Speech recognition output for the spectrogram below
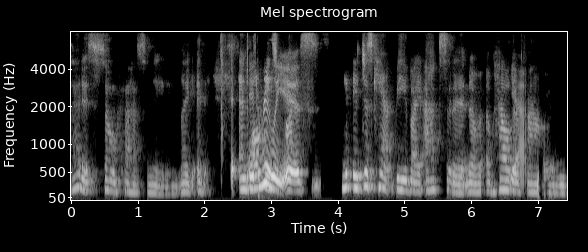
That is so fascinating. Like it, and it really is it just can't be by accident of, of how they're found.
